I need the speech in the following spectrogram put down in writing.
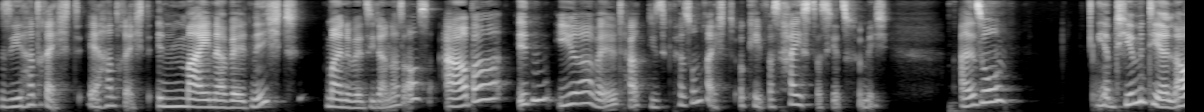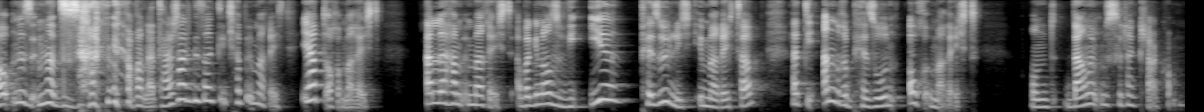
sie hat recht, er hat recht. In meiner Welt nicht. Meine Welt sieht anders aus, aber in ihrer Welt hat diese Person recht. Okay, was heißt das jetzt für mich? Also, ihr habt hiermit die Erlaubnis, immer zu sagen, aber Natascha hat gesagt, ich habe immer recht. Ihr habt auch immer recht. Alle haben immer recht. Aber genauso wie ihr persönlich immer recht habt, hat die andere Person auch immer recht. Und damit müsst ihr dann klarkommen.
